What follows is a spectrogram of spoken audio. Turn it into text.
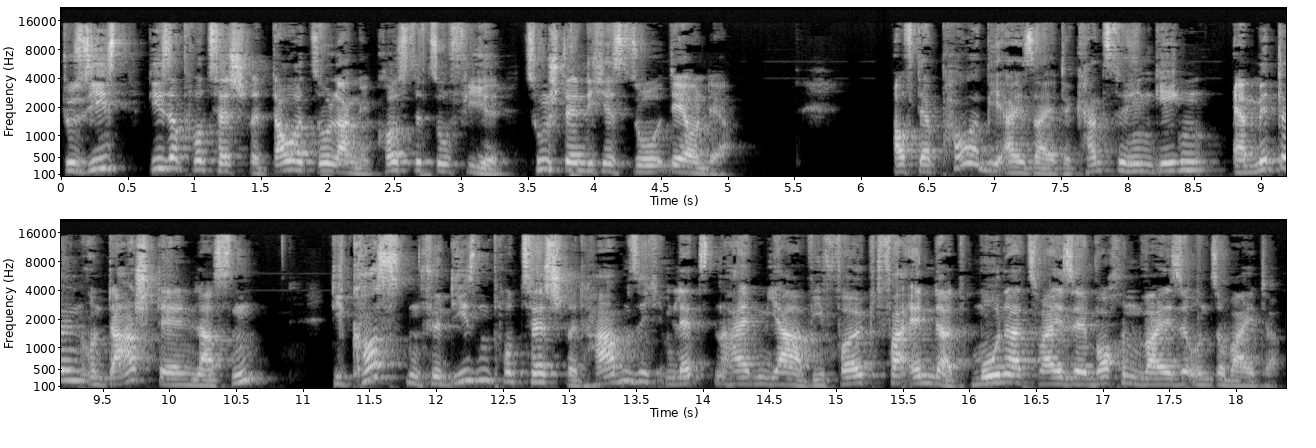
Du siehst, dieser Prozessschritt dauert so lange, kostet so viel, zuständig ist so der und der. Auf der Power BI-Seite kannst du hingegen ermitteln und darstellen lassen, die Kosten für diesen Prozessschritt haben sich im letzten halben Jahr wie folgt verändert, monatsweise, wochenweise und so weiter.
